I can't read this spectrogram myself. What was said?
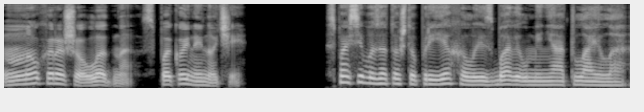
«Ну хорошо, ладно. Спокойной ночи». «Спасибо за то, что приехал и избавил меня от Лайла»,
